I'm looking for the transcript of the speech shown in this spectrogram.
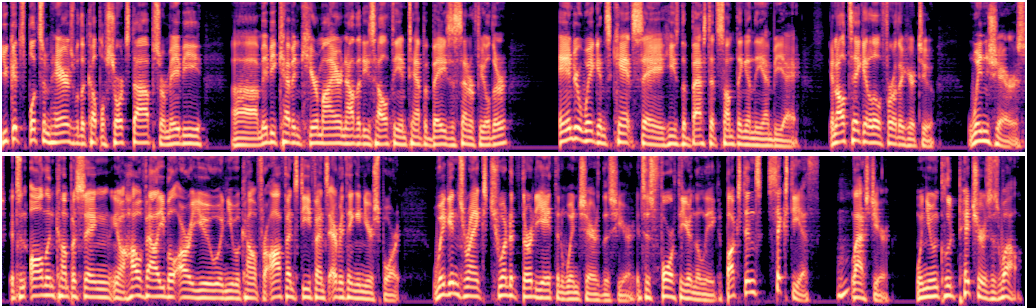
You could split some hairs with a couple shortstops, or maybe uh, maybe Kevin Kiermaier, now that he's healthy in Tampa Bay, is a center fielder. Andrew Wiggins can't say he's the best at something in the NBA. And I'll take it a little further here too. Win shares. It's an all-encompassing, you know, how valuable are you when you account for offense, defense, everything in your sport. Wiggins ranks 238th in win shares this year. It's his fourth year in the league. Buxton's 60th last year when you include pitchers as well.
